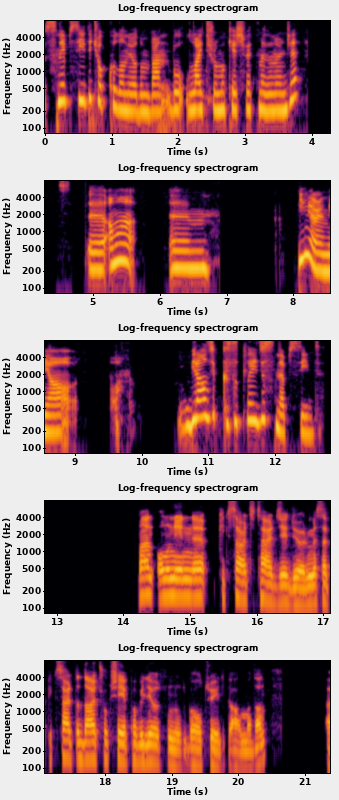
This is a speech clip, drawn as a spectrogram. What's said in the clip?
Snapseed'i çok kullanıyordum ben bu Lightroom'u keşfetmeden önce. E, ama e, bilmiyorum ya. Birazcık kısıtlayıcı Snapseed. Ben onun yerine PixArt'ı tercih ediyorum. Mesela PixArt'ta daha çok şey yapabiliyorsunuz Gold üyelik almadan. Ee,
